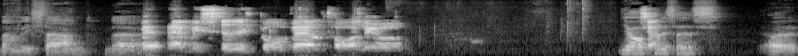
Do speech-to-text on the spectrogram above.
men visst är han. Det... Med, med mystik och vältalig och... Ja, Så- precis. Och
